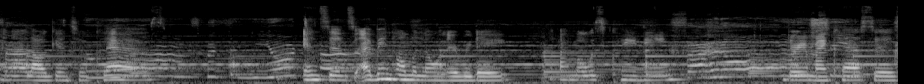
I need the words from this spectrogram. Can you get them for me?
And I log into class. And since I've been home alone every day, I'm always cleaning during my classes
